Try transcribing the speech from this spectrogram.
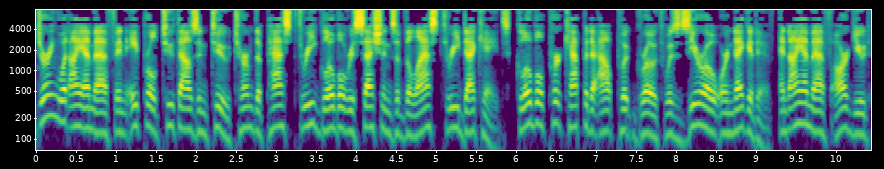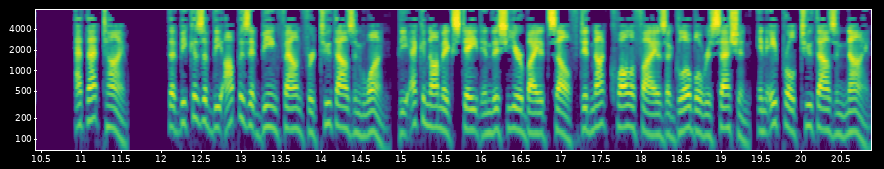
During what IMF in April 2002 termed the past three global recessions of the last three decades, global per capita output growth was zero or negative, and IMF argued—at that time, that because of the opposite being found for 2001, the economic state in this year by itself did not qualify as a global recession. In April 2009,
